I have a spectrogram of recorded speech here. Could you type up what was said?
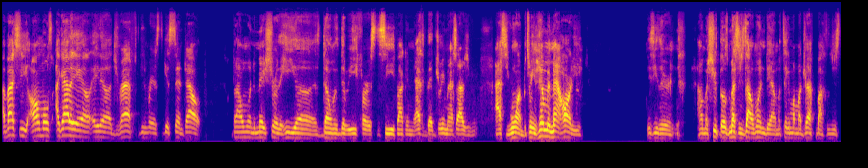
I've actually almost. I got a a, a, uh draft getting ready to get sent out, but I wanted to make sure that he uh, is done with WWE first to see if I can ask that dream match I actually I actually want between him and Matt Hardy. It's either I'm gonna shoot those messages out one day. I'm gonna take them out my draft box and just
